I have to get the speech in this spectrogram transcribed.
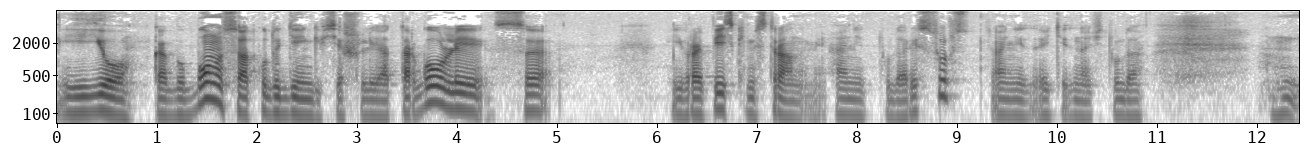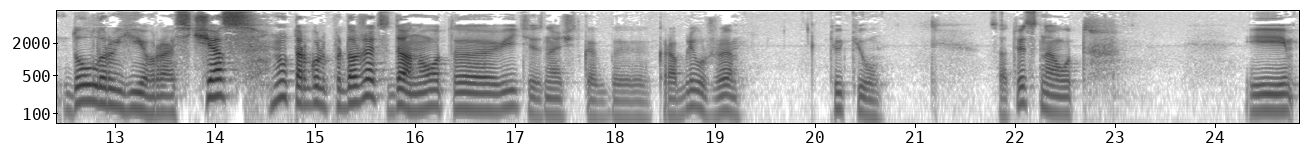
ее как бы бонусы, откуда деньги все шли, от торговли с европейскими странами. Они туда ресурс, они эти, значит, туда доллары, евро. А сейчас, ну, торговля продолжается, да, но вот, э, видите, значит, как бы корабли уже тю-тю. Соответственно, вот и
